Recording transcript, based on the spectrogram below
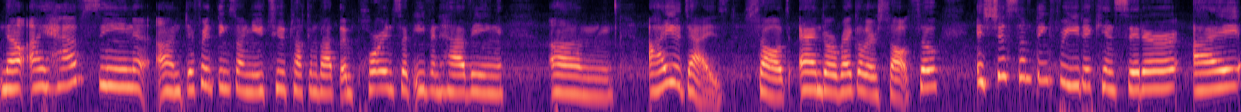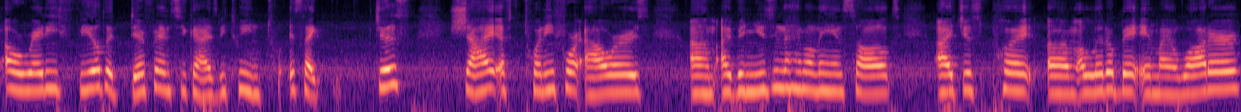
Now, I have seen um, different things on YouTube talking about the importance of even having um, iodized salt and or regular salt. So it's just something for you to consider. I already feel the difference, you guys, between tw- it's like just shy of 24 hours. Um, I've been using the Himalayan salt. I just put um, a little bit in my water.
